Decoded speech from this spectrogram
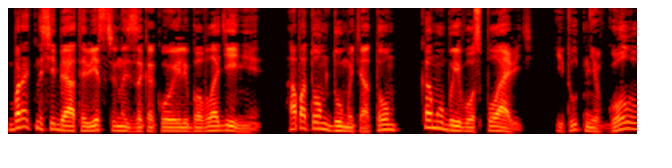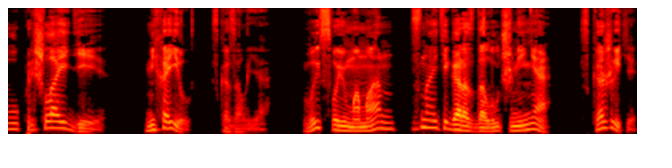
брать на себя ответственность за какое-либо владение, а потом думать о том, кому бы его сплавить. И тут мне в голову пришла идея. «Михаил», — сказал я, — «вы свою маман знаете гораздо лучше меня. Скажите,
